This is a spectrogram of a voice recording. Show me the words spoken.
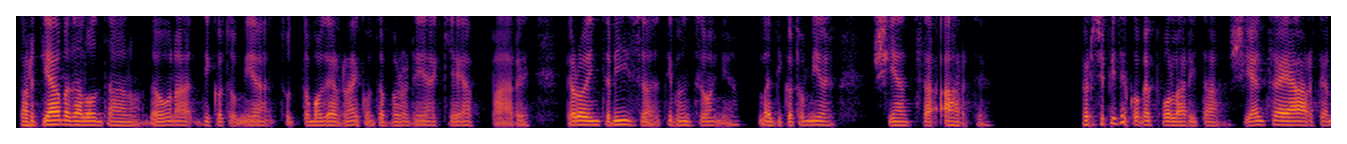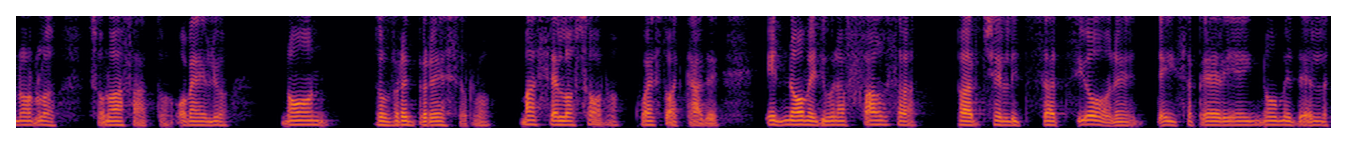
Partiamo da lontano, da una dicotomia tutta moderna e contemporanea che appare però intrisa di menzogna, la dicotomia scienza-arte. Percepite come polarità, scienza e arte non lo sono affatto, o meglio, non dovrebbero esserlo, ma se lo sono, questo accade in nome di una falsa parcellizzazione dei saperi e in nome del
